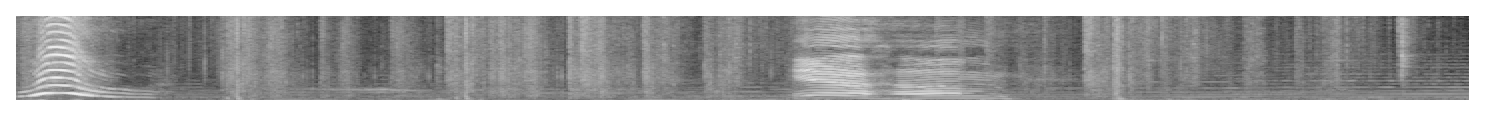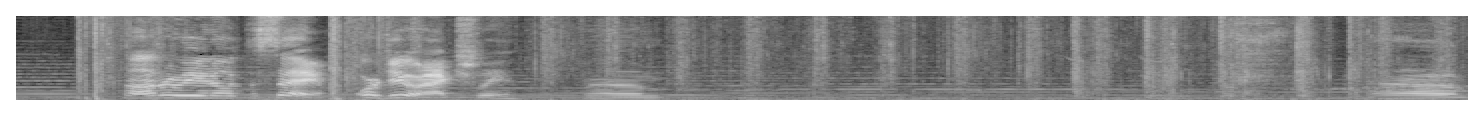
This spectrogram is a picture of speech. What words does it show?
Woo! Yeah, um... I don't really know what to say. Or do, actually. Um... Um...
